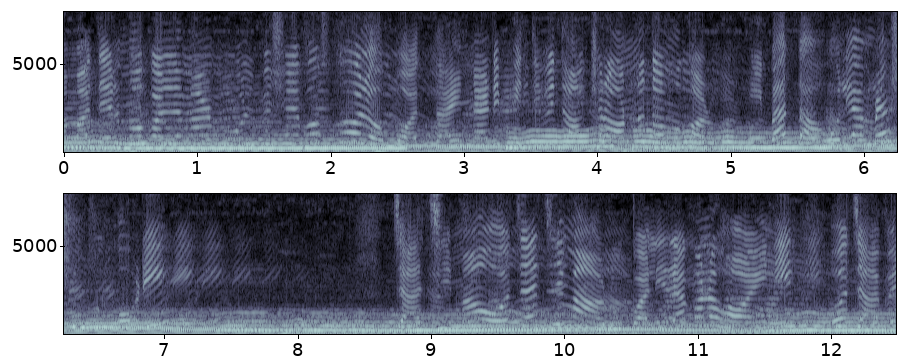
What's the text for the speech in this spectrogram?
আমাদের মোকালেমার মূল বিষয়বস্তু হলো পদ্মায় নারী পৃথিবী ধ্বংসের অন্যতম কারণ এবার তাহলে আমরা শুরু করি। চাচিমা ও চাচিমা রূপালীরা কোনো হয়নি ও যাবে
